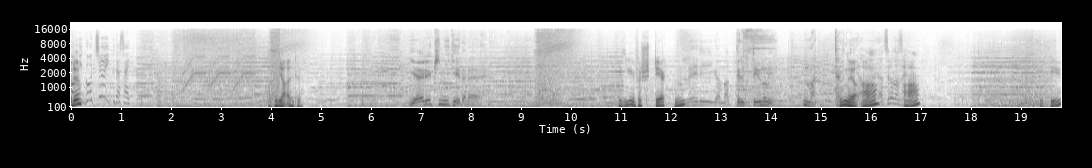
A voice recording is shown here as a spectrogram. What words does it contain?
Bitte? Das sind ja alte. Besiege den Verstärkten. Wo sind A? A? Das ist B?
